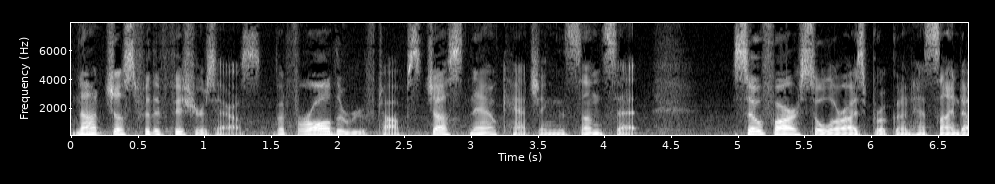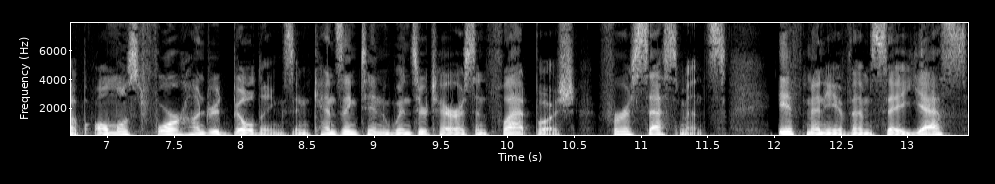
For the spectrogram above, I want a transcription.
Not just for the Fisher's house, but for all the rooftops just now catching the sunset. So far, Solarize Brooklyn has signed up almost 400 buildings in Kensington, Windsor Terrace, and Flatbush for assessments. If many of them say yes,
